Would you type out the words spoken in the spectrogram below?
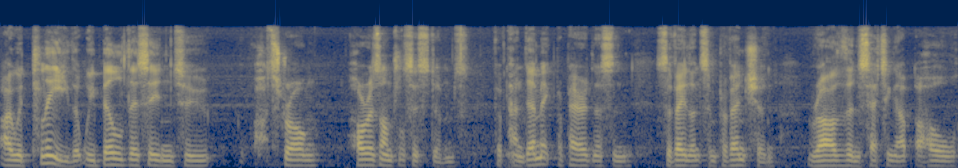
I would plea that we build this into strong horizontal systems for pandemic preparedness and surveillance and prevention rather than setting up a whole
